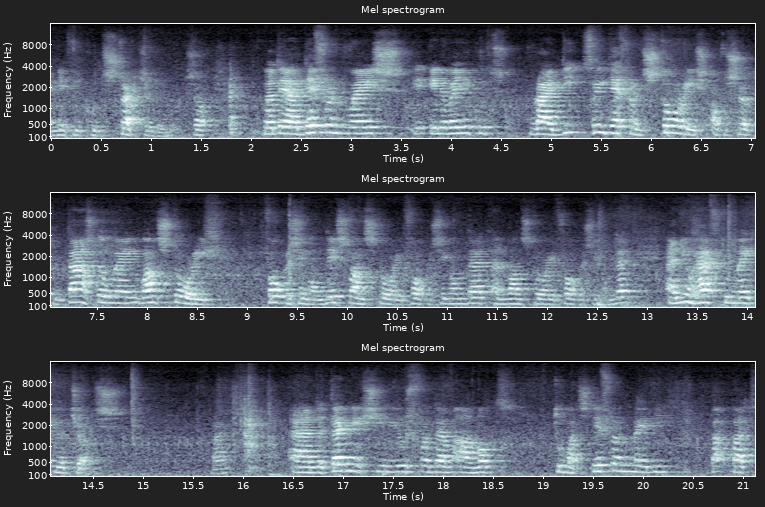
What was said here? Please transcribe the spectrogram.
and if we could structure the work. So, but there are different ways. In, in a way, you could write three different stories of a certain task domain. One story focusing on this, one story focusing on that, and one story focusing on that. And you have to make your choice. Right? And the techniques you use for them are not too much different, maybe, but, but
